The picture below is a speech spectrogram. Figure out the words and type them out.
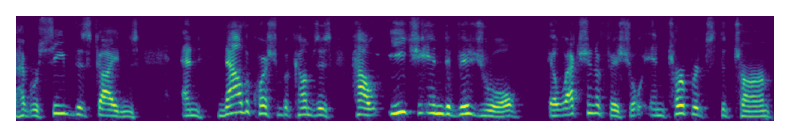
have received this guidance, and now the question becomes: is how each individual election official interprets the term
